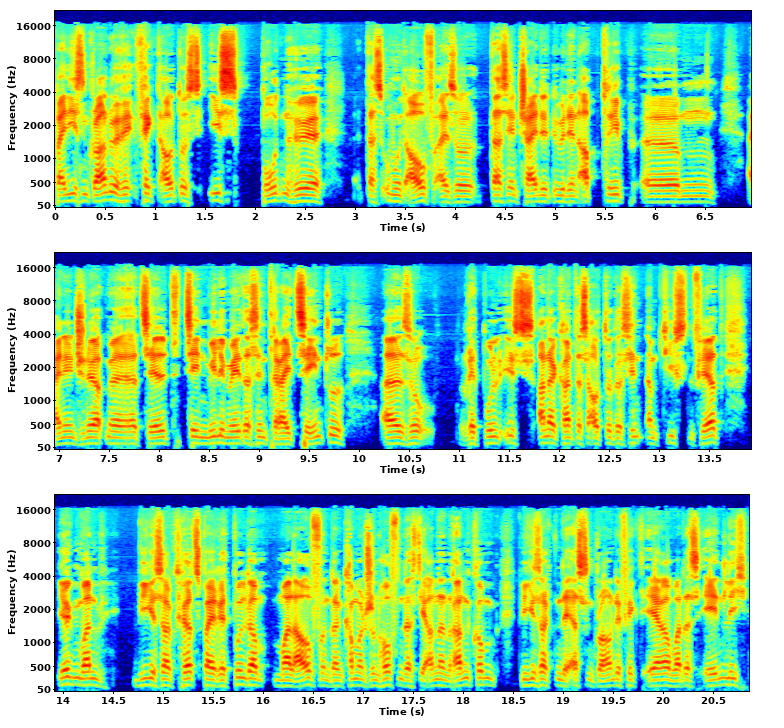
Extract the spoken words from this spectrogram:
bei diesen Ground-Effekt-Autos ist Bodenhöhe das Um und Auf. Also das entscheidet über den Abtrieb. Ähm, ein Ingenieur hat mir erzählt, 10 Millimeter sind drei Zehntel. Also Red Bull ist anerkannt das Auto, das hinten am tiefsten fährt. Irgendwann wie gesagt, hört's bei Red Bull da mal auf und dann kann man schon hoffen, dass die anderen rankommen. Wie gesagt, in der ersten Ground-Effekt-Ära war das ähnlich.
